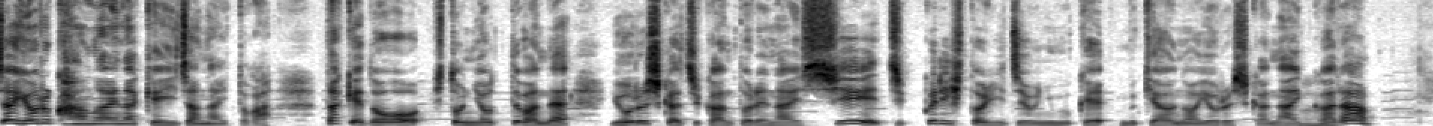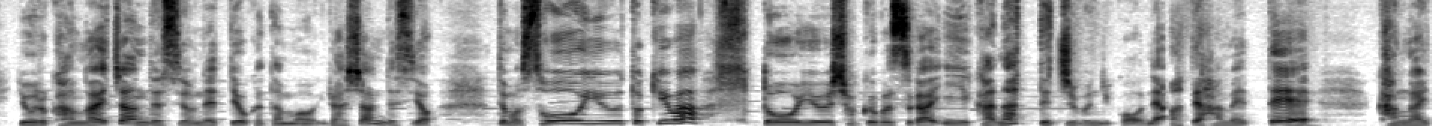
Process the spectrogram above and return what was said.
じゃあ夜考えなきゃいいじゃないとかだけど人によってはね夜しか時間取れないしじっくり一人自分に向け向き合うのは夜しかないから、夜考えちゃうんですよねっていう方もいらっしゃるんですよ。でもそういう時はどういう植物がいいかなって自分にこうね当てはめて考え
